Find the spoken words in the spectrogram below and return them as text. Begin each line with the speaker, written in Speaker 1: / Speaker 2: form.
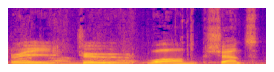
Speaker 1: Three, two, one, chant.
